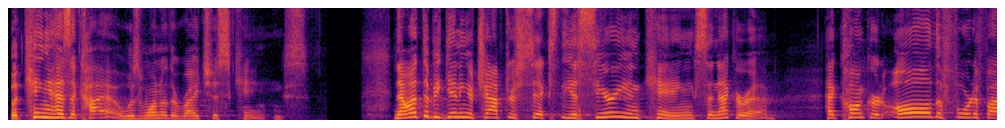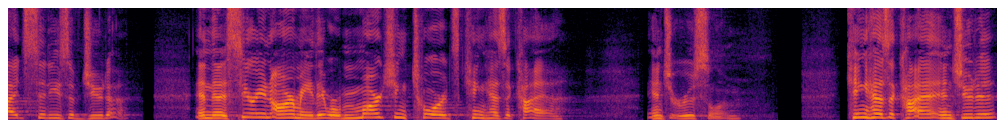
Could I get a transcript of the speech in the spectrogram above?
But King Hezekiah was one of the righteous kings. Now, at the beginning of chapter 6, the Assyrian king, Sennacherib, had conquered all the fortified cities of Judah. And the Assyrian army, they were marching towards King Hezekiah in Jerusalem. King Hezekiah and Judah,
